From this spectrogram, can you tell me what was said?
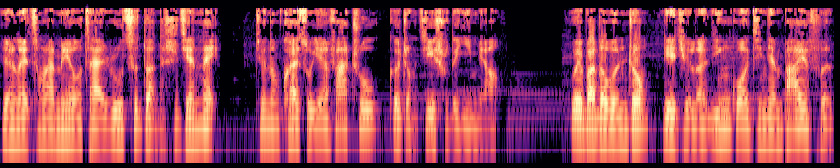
人类从来没有在如此短的时间内就能快速研发出各种技术的疫苗。《卫报》的文中列举了英国今年八月份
